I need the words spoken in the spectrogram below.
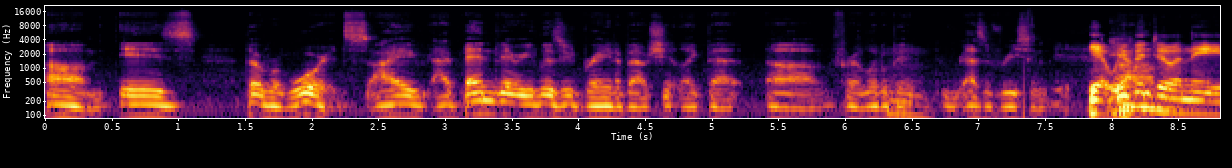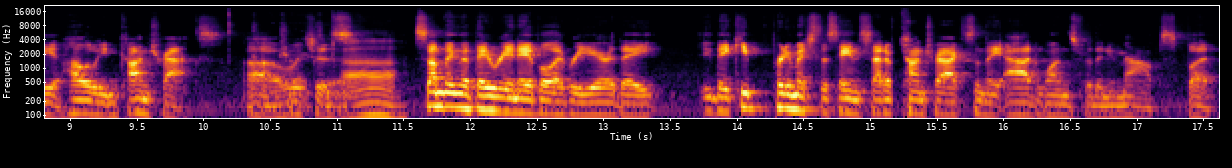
Um, is the rewards. I I've been very lizard brain about shit like that uh, for a little bit as of recent. yeah we've Yeah. been doing the halloween contracts, uh, which is Ah, something that they re-enable every year they they keep pretty much the same set of contracts and they add ones for the new maps but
